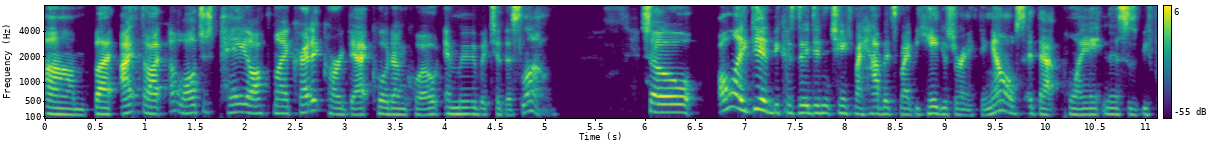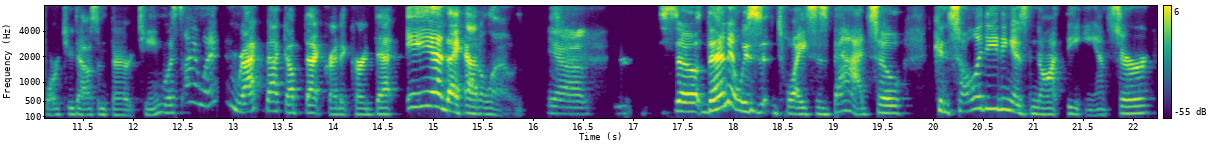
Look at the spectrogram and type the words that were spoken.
Um, but I thought, oh, I'll just pay off my credit card debt, quote unquote, and move it to this loan. So all I did because they didn't change my habits, my behaviors, or anything else at that point, and this is before 2013, was I went and racked back up that credit card debt and I had a loan. Yeah. So then it was twice as bad. So consolidating is not the answer.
